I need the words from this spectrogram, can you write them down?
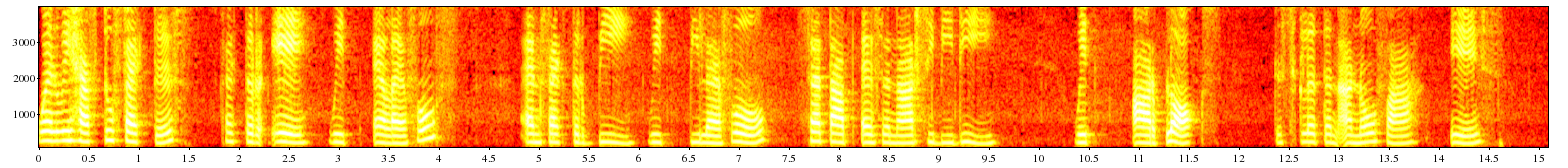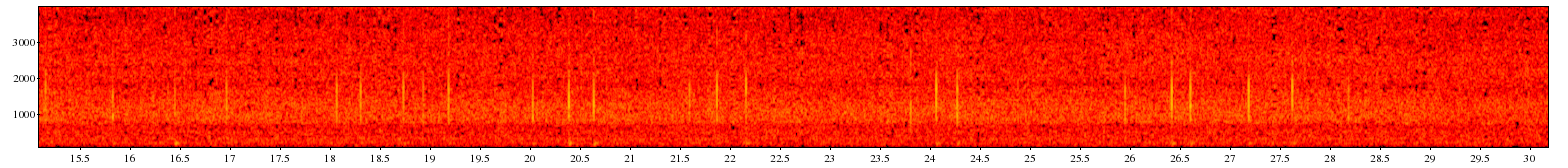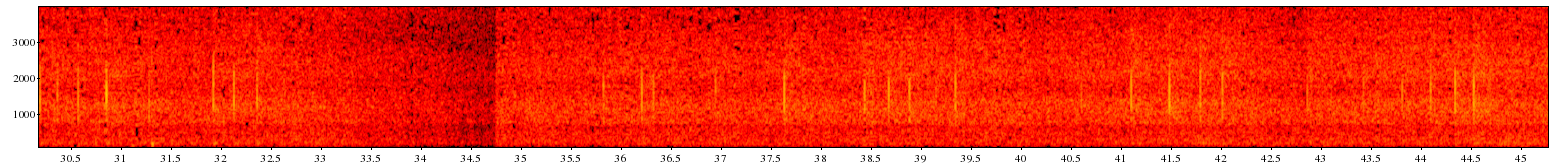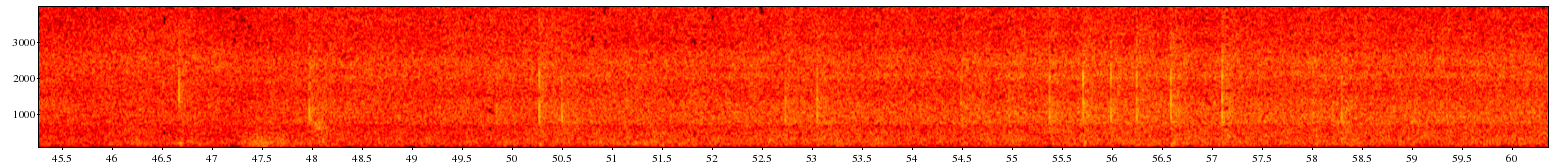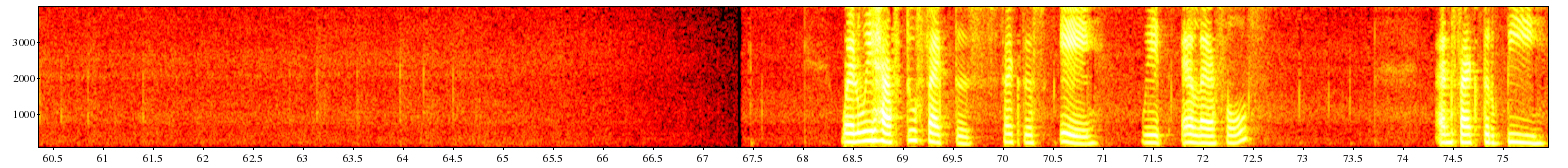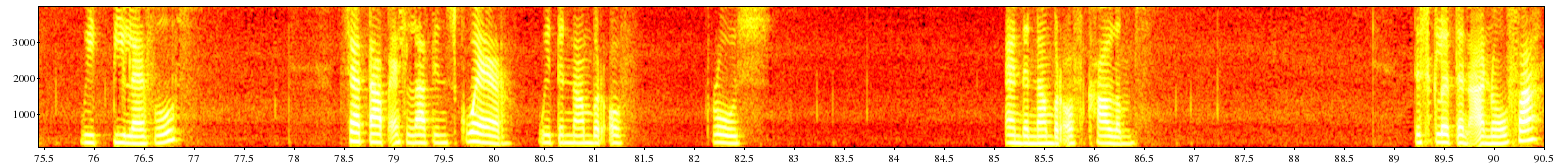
when we have two factors, factor A with A levels and factor B with B level set up as an RCBD with R blocks, the skeleton ANOVA is When we have two factors, factors A with A levels and factor B with B levels, set up as Latin square with the number of rows and the number of columns. The skeleton ANOVA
